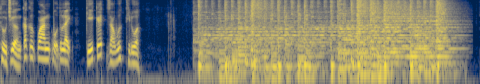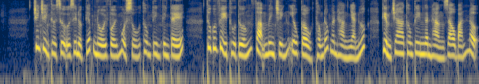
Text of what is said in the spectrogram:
thủ trưởng các cơ quan Bộ Tư lệnh ký kết giao ước thi đua. Chương trình thời sự xin được tiếp nối với một số thông tin kinh tế. Thưa quý vị, Thủ tướng Phạm Minh Chính yêu cầu Thống đốc Ngân hàng Nhà nước kiểm tra thông tin ngân hàng giao bán nợ,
